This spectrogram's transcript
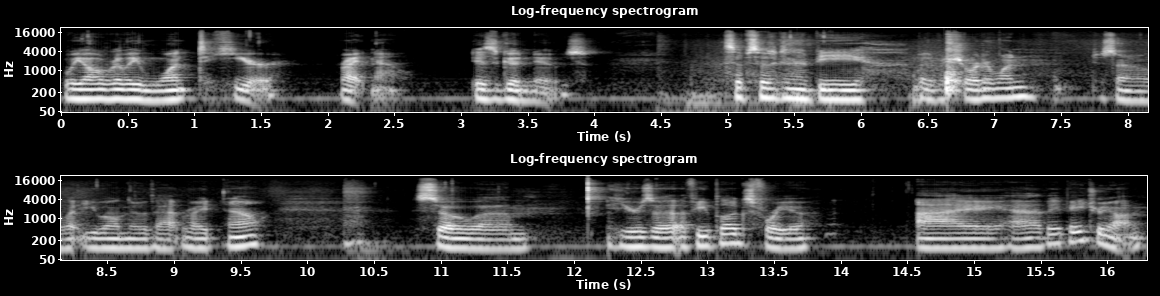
we all really want to hear right now is good news. This episode is going to be a bit of a shorter one, just so to let you all know that right now. So, um, here's a, a few plugs for you. I have a Patreon.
